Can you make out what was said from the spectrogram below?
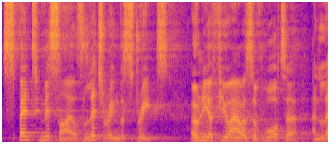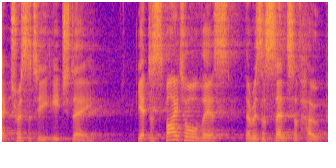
spent missiles littering the streets, only a few hours of water and electricity each day. Yet despite all this, there is a sense of hope.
